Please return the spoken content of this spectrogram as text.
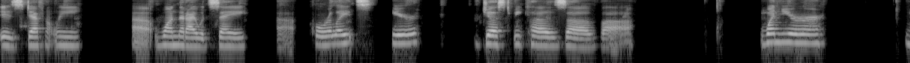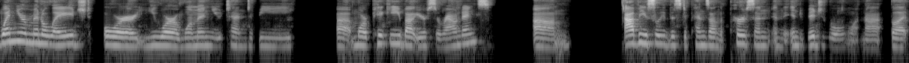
is definitely uh, one that I would say uh, correlates here, just because of uh, when you're when you're middle aged or you are a woman, you tend to be uh, more picky about your surroundings. Um, obviously, this depends on the person and the individual and whatnot, but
